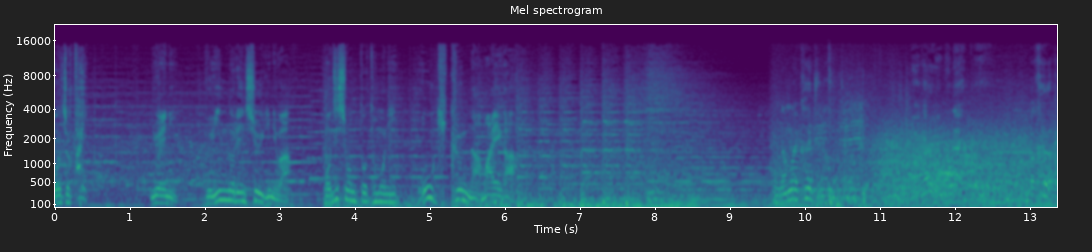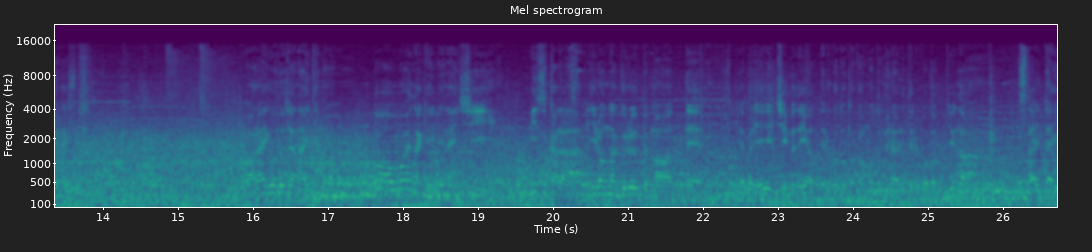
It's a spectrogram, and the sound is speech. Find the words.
大所帯故に部員の練習着にはポジションとともに大きく名前が。名前書いてなかったわ笑い事じゃないけど本当は覚えなきゃいけないし自らいろんなグループ回ってやっぱり A チームでやってることとか求められてることっていうのは伝えたい。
